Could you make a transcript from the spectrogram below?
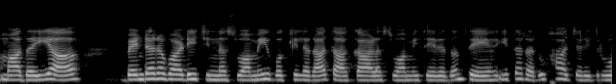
ಮಾದಯ್ಯ, ಬೆಂಡರವಾಡಿ ಚಿನ್ನಸ್ವಾಮಿ, ವಕೀಲರಾದ ಕಾಳಸ್ವಾಮಿ ಸೇರಿದಂತೆ ಇತರರು ಹಾಜರಿದ್ದರು.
